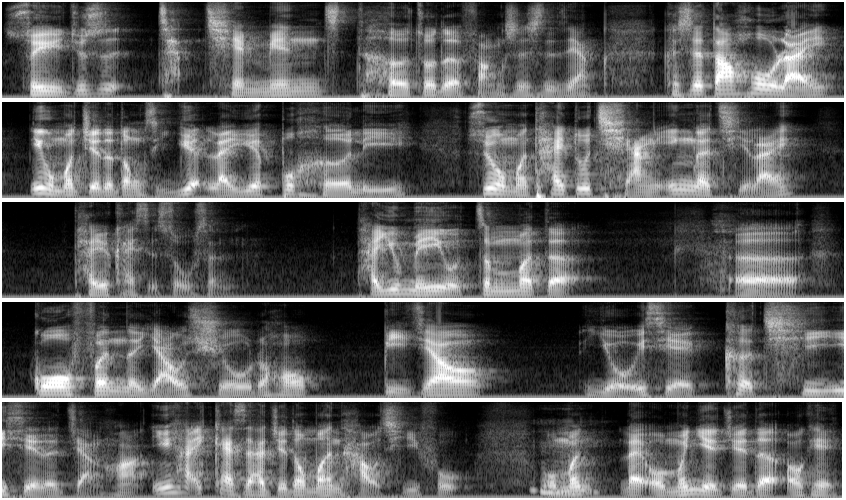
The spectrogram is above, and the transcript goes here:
所以就是前前面合作的方式是这样，可是到后来，因为我们觉得东西越来越不合理，所以我们态度强硬了起来，他又开始收声，他又没有这么的呃过分的要求，然后比较有一些客气一些的讲话，因为他一开始他觉得我们很好欺负，我们来我们也觉得 OK，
